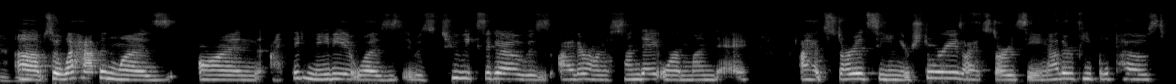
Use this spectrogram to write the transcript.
Mm-hmm. Um, so what happened was on I think maybe it was it was two weeks ago. It was either on a Sunday or a Monday. I had started seeing your stories. I had started seeing other people post,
